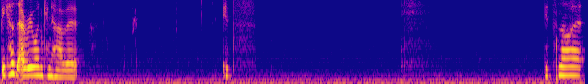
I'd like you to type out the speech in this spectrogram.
because everyone can have it. It's it's not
